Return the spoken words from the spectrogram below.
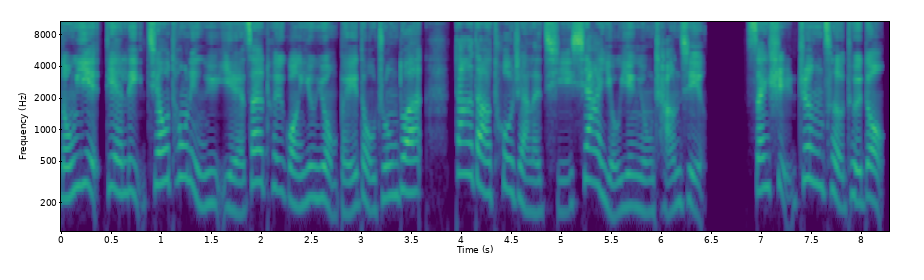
农业、电力、交通领域也在推广应用北斗终端，大大拓展了其下游应用场景。三是政策推动，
